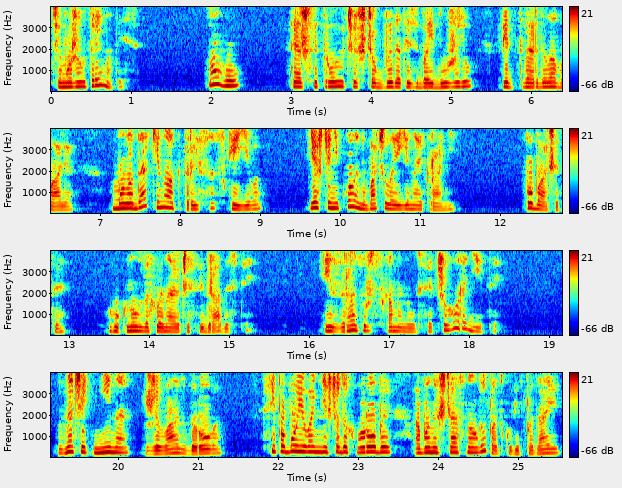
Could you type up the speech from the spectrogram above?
чи може утриматись? Угу, теж хитруючи, щоб видатись байдужою, підтвердила Валя. Молода кіноактриса з Києва. Я ще ніколи не бачила її на екрані. Побачите, гукнув, захлинаючись від радості. І зразу ж схаменувся. Чого радіти? Значить, Ніна жива, здорова, всі побоювання щодо хвороби або нещасного випадку відпадають.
